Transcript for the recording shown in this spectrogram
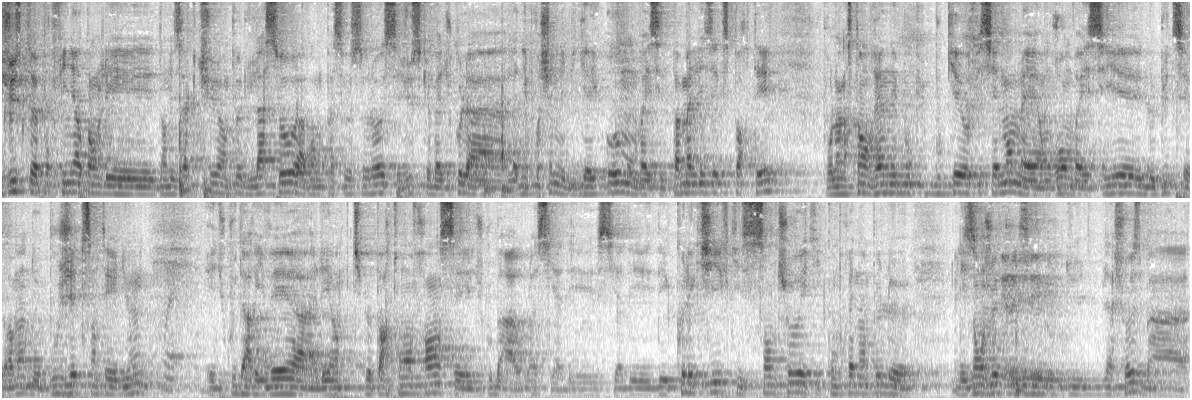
juste pour finir dans les, dans les actus un peu de l'assaut avant de passer au solo, c'est juste que bah, du coup la- l'année prochaine les Big Guy Home on va essayer de pas mal les exporter. Pour l'instant rien n'est book- booké officiellement mais en gros on va essayer, le but c'est vraiment de bouger de saint et Lyon Ouais. et du coup d'arriver à aller un petit peu partout en France et du coup bah voilà s'il y a des s'il y a des, des collectifs qui se sentent chauds et qui comprennent un peu le, les enjeux de, la chose bah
